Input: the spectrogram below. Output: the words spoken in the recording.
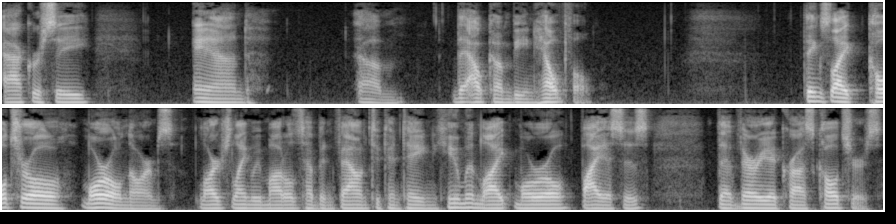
accuracy, and um, the outcome being helpful? Things like cultural moral norms. Large language models have been found to contain human like moral biases that vary across cultures.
